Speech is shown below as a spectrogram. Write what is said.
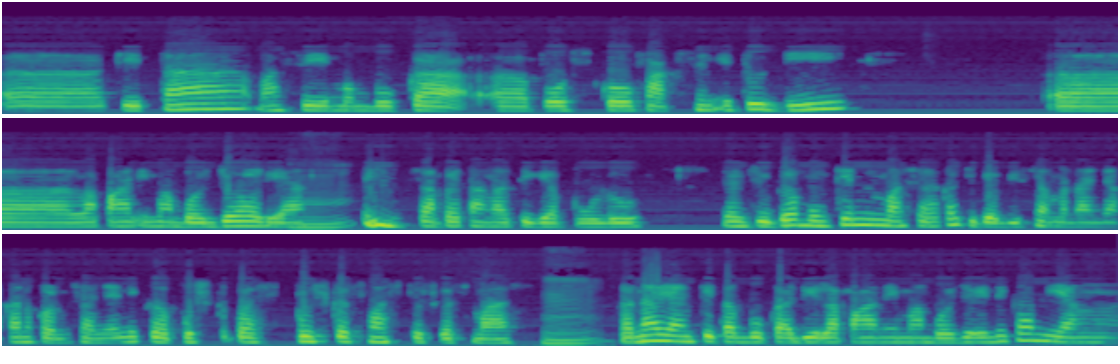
uh, kita masih membuka uh, posko vaksin itu di uh, lapangan Imam Bonjol ya hmm. sampai tanggal 30 dan juga mungkin masyarakat juga bisa menanyakan kalau misalnya ini ke puskesmas puskesmas puskesmas hmm. karena yang kita buka di lapangan Imam Bonjol ini kan yang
